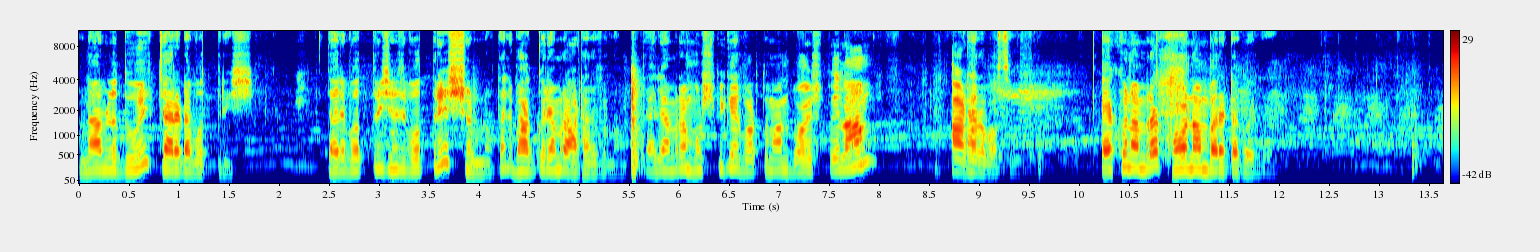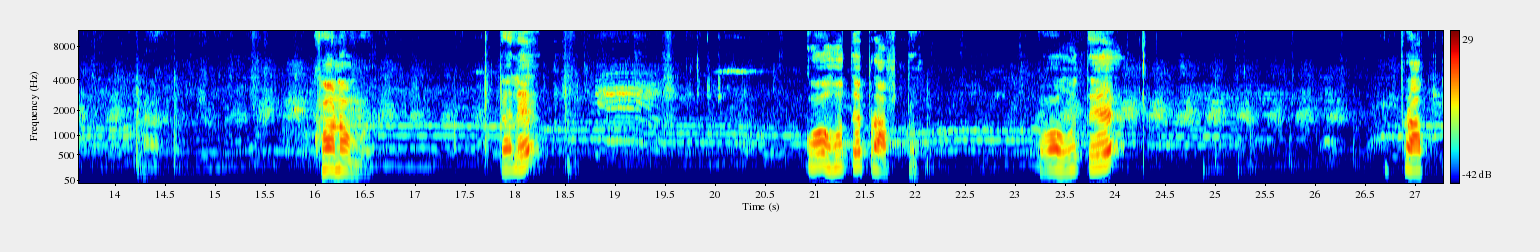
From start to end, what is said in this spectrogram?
নাম হলো দুই, চার এটা বত্রিশ। তাহলে বত্রিশ ইঞ্চি বত্রিশ শূন্য। তাহলে ভাগ করে আমরা আঠারো পেলাম। তাহলে আমরা মুশফিকের বর্তমান বয়স পেলাম আঠারো বছর। এখন আমরা খ নম্বর এটা করব। খ নম্বর। তাহলে ক হতে প্রাপ্ত। ক হতে প্রাপ্ত।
